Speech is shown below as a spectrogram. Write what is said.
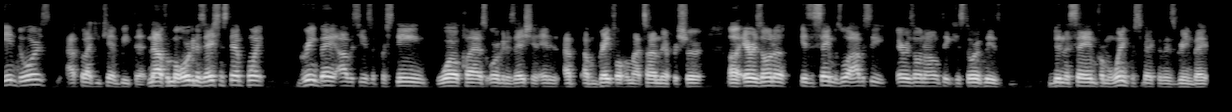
indoors, I feel like you can't beat that. Now, from an organization standpoint, Green Bay obviously is a pristine, world class organization, and I, am grateful for my time there for sure. Uh, Arizona is the same as well. Obviously, Arizona, I don't think historically has been the same from a winning perspective as Green Bay,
